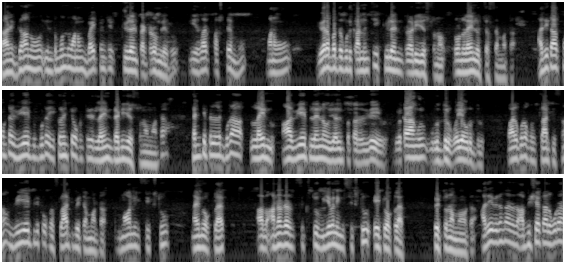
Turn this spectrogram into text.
దానికి గాను ఇంతకుముందు మనం బయట నుంచి క్యూ లైన్ పెట్టడం లేదు. ఈసారి ఫస్ట్ టైం మనము వీరభద్ర గుడి కాడ నుంచి క్యూ లైన్ రెడీ చేస్తున్నాం. రెండు లైన్లు వచ్చేస్తాయన్నమాట. అది కాకుండా విఐపి కూడా ఇక్కడ నుంచి ఒకటి లైన్ రెడీ చేస్తున్నాం అన్నమాట. చంటి పిల్లలకు కూడా లైన్ ఆ విఐపి లైన్లో వెళ్ళిపోతారు. ఇది వికలాంగులు వృద్ధులు వయో వృద్ధులు. వాళ్ళు కూడా ఒక స్లాట్ ఇస్తున్నాం. వీఐపీకి ఒక స్లాట్ పెట్టామన్నమాట. Morning six to nine o'clock another six to evening six to eight o'clock పెడుతున్నాం అనమాట అదేవిధంగా అభిషేకాలు కూడా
